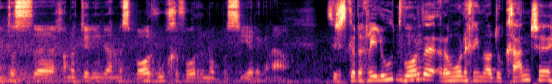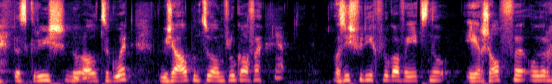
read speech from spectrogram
Und das äh, kann natürlich dann ein paar Wochen vorher noch passieren, genau. Es ist gerade ein bisschen laut mhm. geworden. Mhm. Ramon, ich nehme du kennst äh, das Geräusch nur mhm. allzu gut. Du bist ja ab und zu am Flughafen. Ja. Was ist für dich Flughafen jetzt noch? Eher arbeiten oder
